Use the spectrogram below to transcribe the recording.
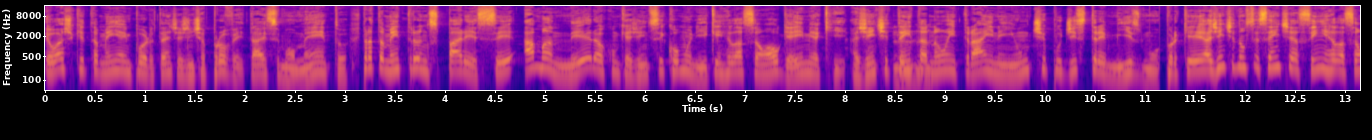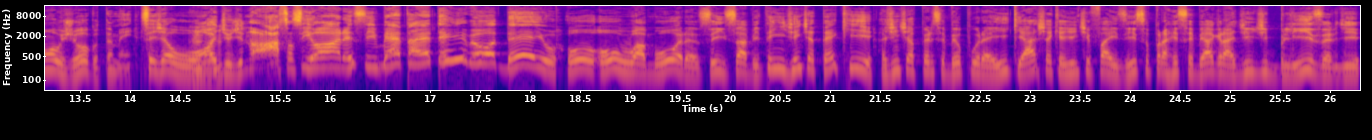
Eu acho que também é importante a gente aproveitar esse momento para também transparecer a maneira com que a gente se comunica em relação ao game aqui. A gente tenta uhum. não entrar entrar em nenhum tipo de extremismo, porque a gente não se sente assim em relação ao jogo também. Seja o uhum. ódio de, nossa senhora, esse meta é terrível, eu odeio. Ou ou, ou o amor, assim, sabe? Tem gente até que a gente já percebeu por aí que acha que a gente faz isso para receber agradinho de Blizzard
